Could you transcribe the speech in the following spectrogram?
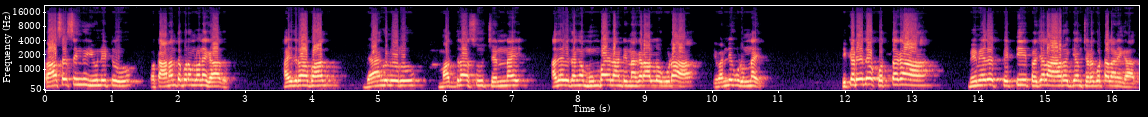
ప్రాసెసింగ్ యూనిట్ ఒక అనంతపురంలోనే కాదు. హైదరాబాద్ బెంగళూరు మద్రాసు చెన్నై అదేవిధంగా ముంబై లాంటి నగరాల్లో కూడా ఇవన్నీ కూడా ఉన్నాయి. ఇక్కడేదో కొత్తగా మేమేదో పెట్టి ప్రజల ఆరోగ్యం చెడగొట్టాలని కాదు.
